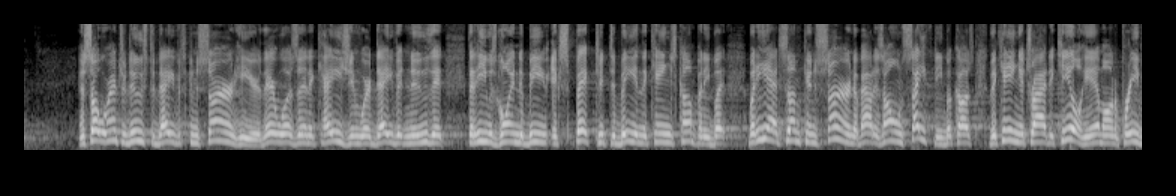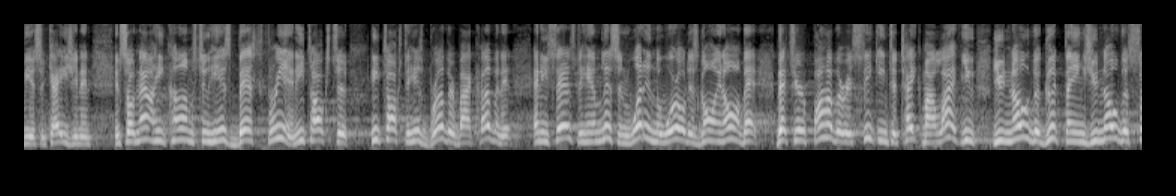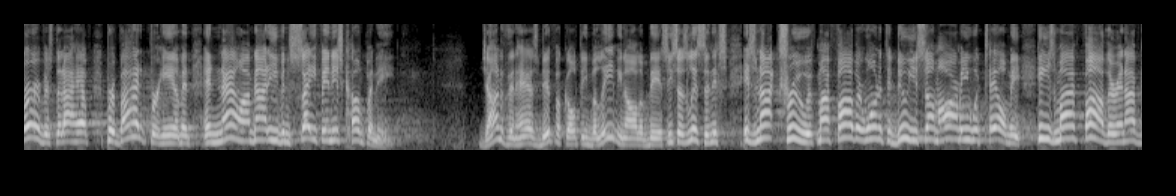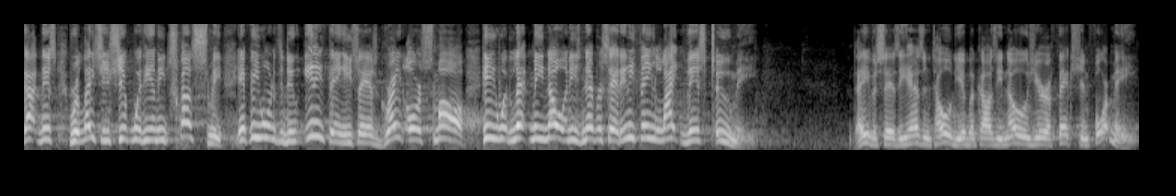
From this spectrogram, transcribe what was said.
And so we're introduced to David's concern here. There was an occasion where David knew that, that he was going to be expected to be in the king's company, but, but he had some concern about his own safety because the king had tried to kill him on a previous occasion. And, and so now he comes to his best friend. He talks, to, he talks to his brother by covenant, and he says to him, Listen, what in the world is going on that, that your father is seeking to take my life? You, you know the good things, you know the service that I have have provided for him, and, and now I'm not even safe in his company. Jonathan has difficulty believing all of this. He says, Listen, it's, it's not true. If my father wanted to do you some harm, he would tell me. He's my father, and I've got this relationship with him. He trusts me. If he wanted to do anything, he says, great or small, he would let me know, and he's never said anything like this to me. David says he hasn't told you because he knows your affection for me.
